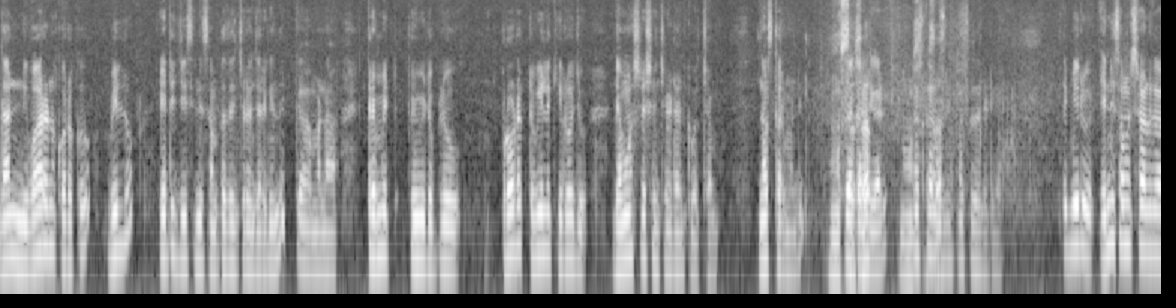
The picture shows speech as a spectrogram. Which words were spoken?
దాని నివారణ కొరకు వీళ్ళు ఏటీజీసీని సంప్రదించడం జరిగింది. మన క్రెమిట్ పీవీడబ్ల్యూ ప్రోడక్ట్ వీళ్ళకి ఈరోజు డెమాన్స్ట్రేషన్ చేయడానికి వచ్చాము నమస్కారం అండి. సుధాకర్. రెడ్డి గారు. నమస్కారం. అండి. మధుసూదన్ రెడ్డి గారు. మీరు ఎన్ని సంవత్సరాలుగా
